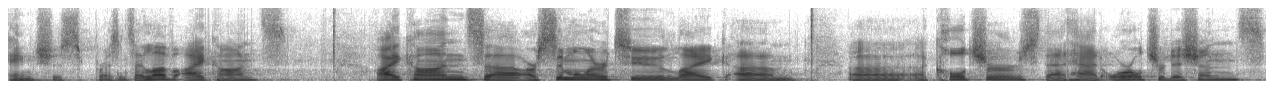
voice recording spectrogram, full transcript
anxious presence? I love icons. Icons uh, are similar to like um, uh, uh, cultures that had oral traditions.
